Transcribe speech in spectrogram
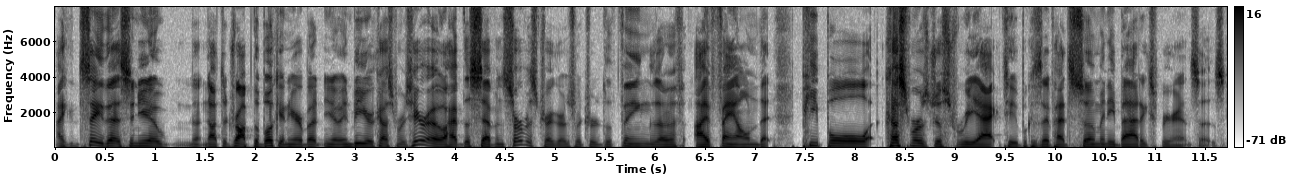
I could say this, and you know, not to drop the book in here, but you know, in Be Your Customer's Hero, I have the seven service triggers, which are the things I've found that people, customers, just react to because they've had so many bad experiences.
